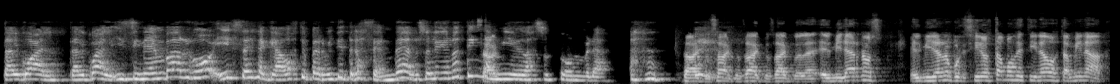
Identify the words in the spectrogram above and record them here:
Tal cual, tal cual. Y sin embargo, esa es la que a vos te permite trascender. Yo le digo, no tengas miedo a su sombra. Exacto, exacto, exacto, exacto. El mirarnos, el mirarnos, porque si no estamos destinados también a,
